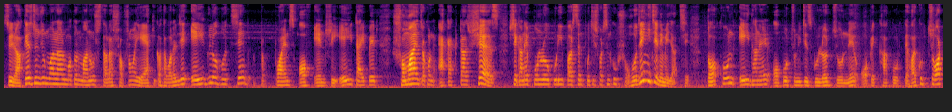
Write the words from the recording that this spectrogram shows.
শ্রী রাকেশ জুনজুনওয়ালার মতন মানুষ, তারা সবসময় একই কথা বলেন যে, এইগুলো হচ্ছে পয়েন্টস অফ এন্ট্রি এই টাইপের সময় যখন এক একটা শেয়ার্স সেখানে পনেরো, কুড়ি পার্সেন্ট পঁচিশ পার্সেন্ট খুব সহজেই নিচে নেমে যাচ্ছে। তখন এই ধরনের অপরচুনিটিসগুলোর জন্য অপেক্ষা করতে হয়। খুব চট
